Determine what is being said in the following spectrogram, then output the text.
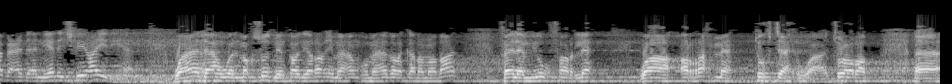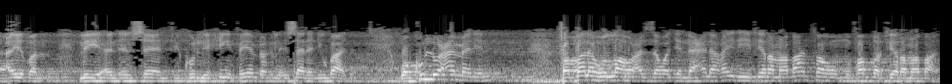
أبعد أن يلج في غيرها، وهذا هو المقصود من قول رغم أنف من أدرك رمضان فلم يغفر له. والرحمة تفتح وتعرض أيضا للإنسان في كل حين فينبغي الإنسان أن يبادر. وكل عمل فضله الله عز وجل على غيره في رمضان فهو مفضل في رمضان.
